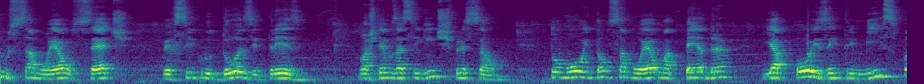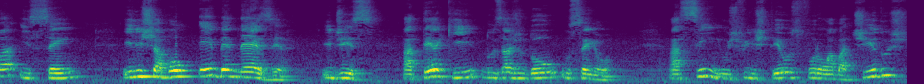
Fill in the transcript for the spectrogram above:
1 Samuel 7, versículo 12 e 13, nós temos a seguinte expressão: Tomou então Samuel uma pedra e a pôs entre Mispa e Sem, e lhe chamou Ebenezer, e disse: Até aqui nos ajudou o Senhor. Assim os filisteus foram abatidos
